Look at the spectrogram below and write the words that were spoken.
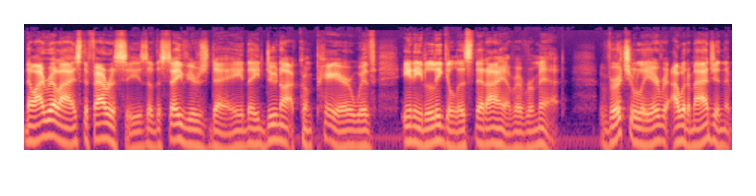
Now, I realize the Pharisees of the Savior's day, they do not compare with any legalist that I have ever met virtually every, I would imagine that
